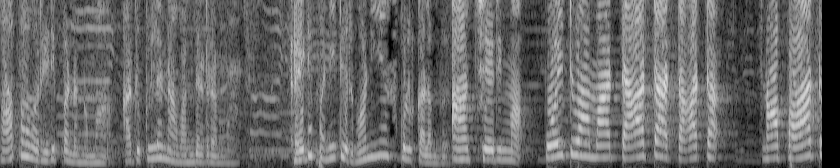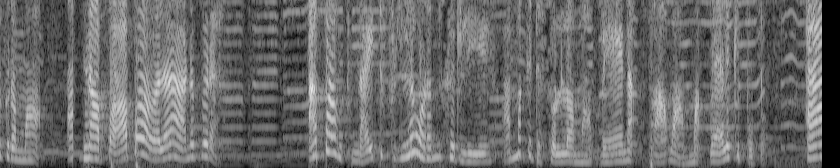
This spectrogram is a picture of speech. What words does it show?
பாப்பாவை ரெடி பண்ணுங்கம்மா. அதுக்குள்ள நான் வந்துடுறேம்மா. ரெடி பண்ணிட்டு இருமா? நீ ஸ்கூல் கிளம்பு? ஆ சரிம்மா. போயிட்டு வாமா டாட்டா டாட்டா. நான் பாத்துக்கிறேம்மா. நான் பாப்பாவல அனுப்புறேன். அப்பாவுக்கு நைட்டு ஃபுல்லா உடம்பு சரியில்லையே. அம்மா கிட்ட சொல்லாமா வேணாம் பாவம் அம்மா. வேலைக்கு போட்டோம். ஆ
